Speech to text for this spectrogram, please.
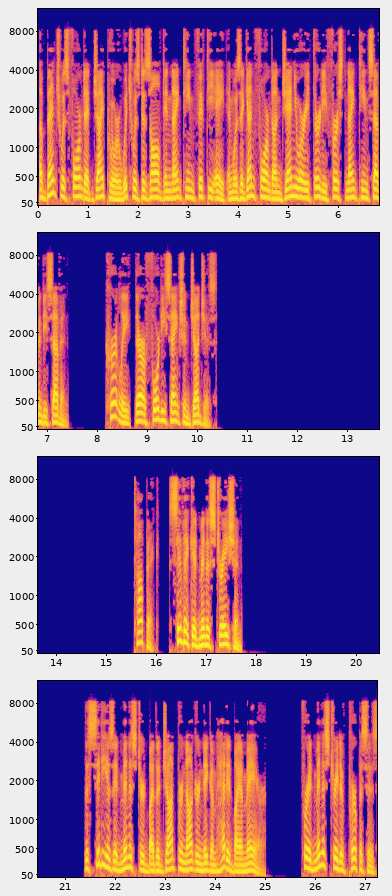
A bench was formed at Jaipur which was dissolved in 1958 and was again formed on January 31, 1977. Currently, there are 40 sanctioned judges. Civic administration The city is administered by the Jodhpur Nagar Nigam headed by a mayor. For administrative purposes,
